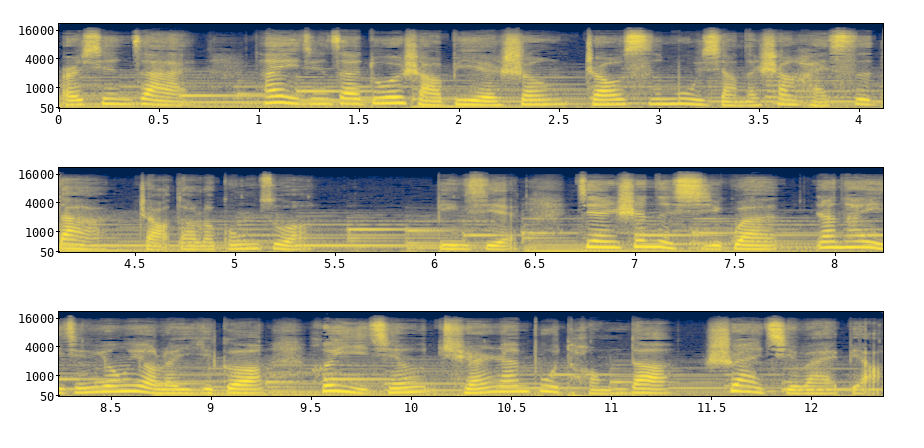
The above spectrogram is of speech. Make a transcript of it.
而现在他已经在多少毕业生朝思暮想的上海四大找到了工作。并且健身的习惯让他已经拥有了一个和以前全然不同的帅气外表。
